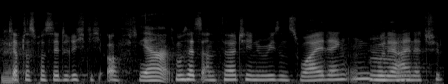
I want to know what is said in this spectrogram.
Ich glaube, das passiert richtig oft. Ja. Ich muss jetzt an 13 Reasons Why denken, wo Mhm. der eine Typ,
